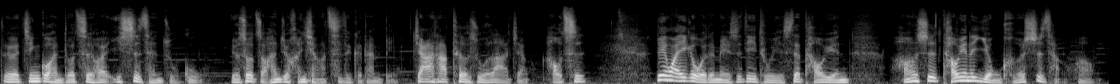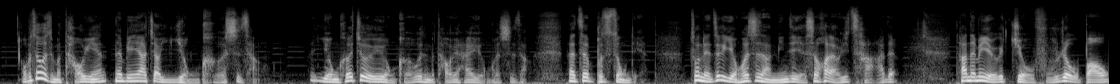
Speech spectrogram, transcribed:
这个经过很多次的话，一试成主顾，有时候早上就很想要吃这个蛋饼，加它特殊的辣酱，好吃。另外一个我的美食地图也是在桃园，好像是桃园的永和市场哈，我不知道为什么桃园那边要叫永和市场，永和就有永和，为什么桃园还有永和市场？那这不是重点，重点这个永和市场名字也是后来我去查的，他那边有一个九福肉包，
